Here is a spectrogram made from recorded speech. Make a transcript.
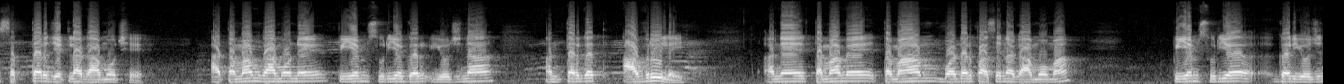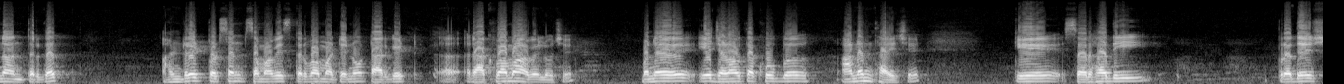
સત્તર જેટલા ગામો છે, આ તમામ ગામોને પીએમ સૂર્યઘર યોજના અંતર્ગત આવરી લઈ અને તમામે તમામ બોર્ડર પાસેના ગામોમાં પીએમ સૂર્યઘર યોજના અંતર્ગત હંડ્રેડ પર્સન્ટ સમાવેશ કરવા માટેનો ટાર્ગેટ રાખવામાં આવેલો છે. મને એ જણાવતા ખૂબ આનંદ થાય છે કે સરહદી પ્રદેશ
